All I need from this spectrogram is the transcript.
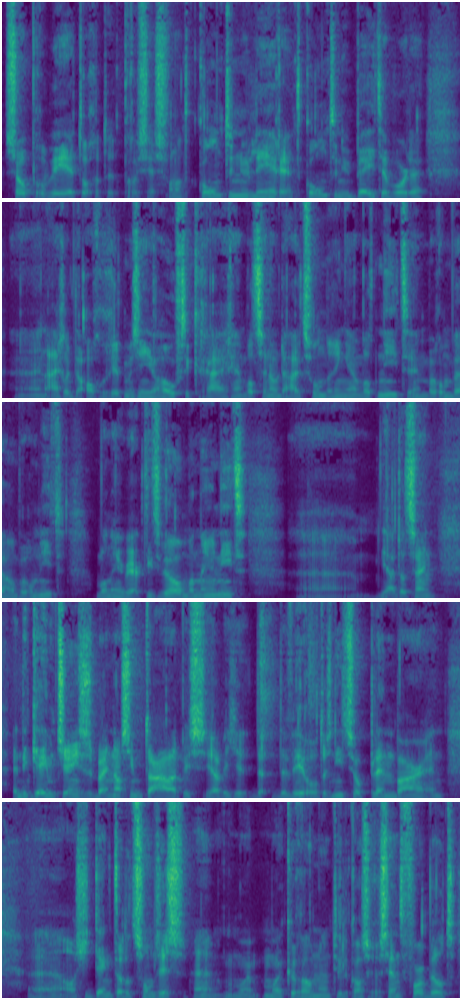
zo probeer je toch het, het proces van het continu leren, het continu beter worden. Uh, en eigenlijk de algoritmes in je hoofd te krijgen. En wat zijn nou de uitzonderingen en wat niet? En waarom wel, waarom niet? Wanneer werkt iets wel, wanneer niet? Ehm, ja, dat zijn. En de game changers bij Nassim Taleb is, ja, weet je, de, de wereld is niet zo planbaar. En eh, als je denkt dat het soms is, hè, mooi, mooi corona natuurlijk als recent voorbeeld,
